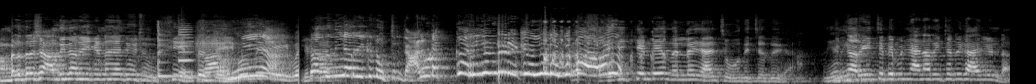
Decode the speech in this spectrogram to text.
അമ്പലത്തിലെ ശാന്തിനെ അറിയിക്കേണ്ടത് ഞാൻ ചോദിച്ചത്. നീ അറിയിക്കണ്ട ഒത്തിരി ഞാനിവിടെ കരഞ്ഞോണ്ടിരിക്കുകയല്ലേ, എന്റെ പാവം. അറിയിക്കണ്ടേ എന്നല്ല ഞാൻ ചോദിച്ചത്. നിങ്ങൾ അറിയിച്ചിട്ട് ഇപ്പൊ ഞാൻ അറിയിച്ചിട്ട് കാര്യമുണ്ടാ?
